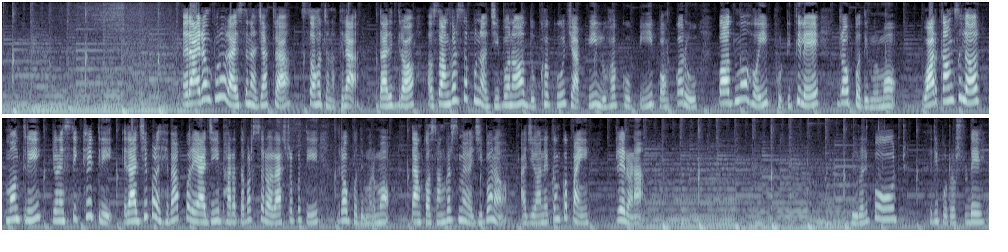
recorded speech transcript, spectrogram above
ରାଇରଙ୍ଗପୁର ରାୟସେନା ଯାତ୍ରା ସହଜ ନଥିଲା। ଦାରିଦ୍ର୍ୟ ଓ ସଂଘର୍ଷପୂର୍ଣ୍ଣ ଜୀବନ ଦୁଃଖକୁ ଚାପି ଲୁହକୁ ପିଇ ପଙ୍କରୁ ପଦ୍ମ ହୋଇ ଫୁଟିଥିଲେ ଦ୍ରୌପଦୀ ମୁର୍ମୁ। ୱାର୍ଡ କାଉନ୍ସିଲର ମନ୍ତ୍ରୀ ଜଣେ ଶିକ୍ଷୟିତ୍ରୀ ରାଜ୍ୟପାଳ ହେବା ପରେ ଆଜି ଭାରତବର୍ଷର ରାଷ୍ଟ୍ରପତି ଦ୍ରୌପଦୀ ମୁର୍ମୁ। ତାଙ୍କ ସଂଘର୍ଷମୟ ଜୀବନ ଆଜି ଅନେକଙ୍କ ପାଇଁ ପ୍ରେରଣା। Bureau Report, Reporters Today.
